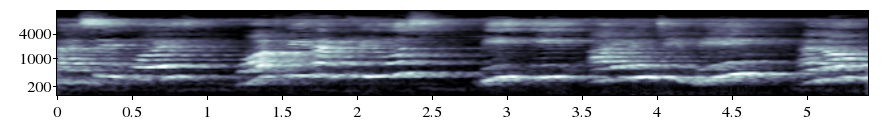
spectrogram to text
passive voice, what we have to use? B-E-I-N-G being along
